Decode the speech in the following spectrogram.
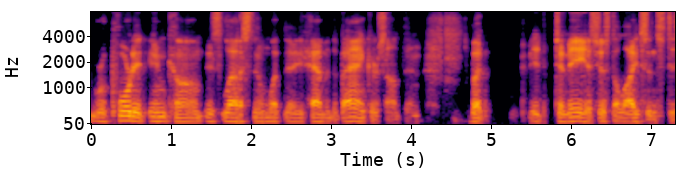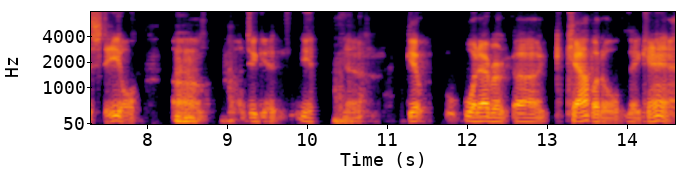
reported income is less than what they have in the bank or something. But it, to me, it's just a license to steal, um, to get, you know, get whatever uh, capital they can.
